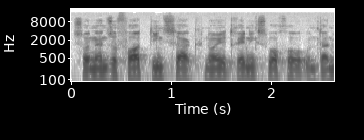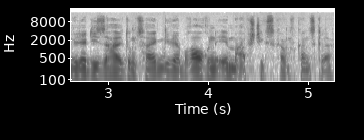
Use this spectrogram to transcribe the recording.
sondern sofort Dienstag neue Trainingswoche und dann wieder diese Haltung zeigen, die wir brauchen im Abstiegskampf, ganz klar.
